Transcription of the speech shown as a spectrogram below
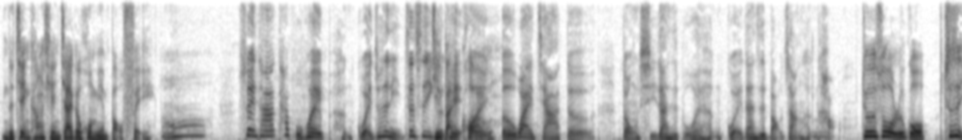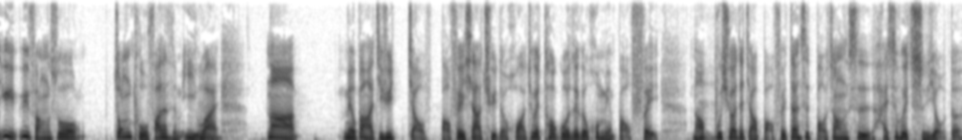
你的健康险加一个豁免保费。哦，所以它它不会很贵，就是你这是一个几百块。额外加的东西，但是不会很贵，但是保障很好。就是说，如果就是预预防说中途发生什么意外，嗯、那没有办法继续缴保费下去的话，就会透过这个豁免保费。然后不需要再缴保费，嗯、但是保障是还是会持有的，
